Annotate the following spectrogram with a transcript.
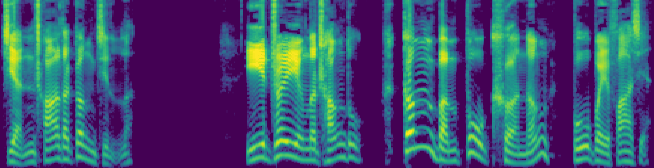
检查的更紧了。以追影的长度，根本不可能不被发现。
